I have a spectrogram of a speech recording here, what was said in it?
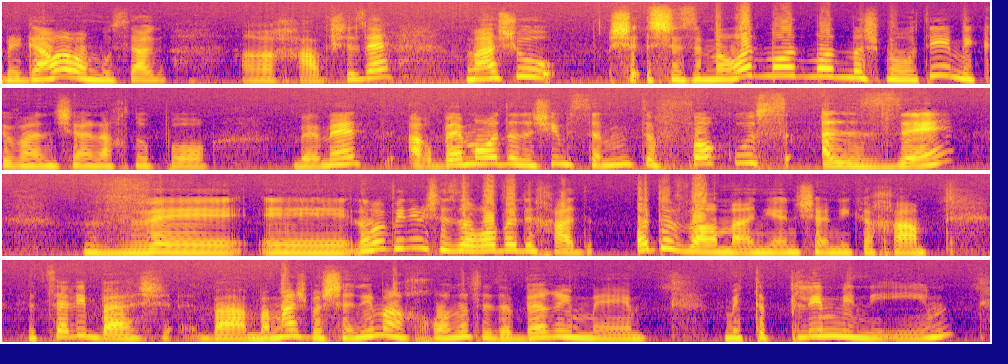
לגמרי במושג הרחב, שזה משהו, שזה מאוד מאוד מאוד משמעותי, מכיוון שאנחנו פה, באמת, הרבה מאוד אנשים שמים את הפוקוס על זה, ולא מבינים שזה רובד אחד. עוד דבר מעניין שאני ככה, יוצא לי בש, ממש בשנים האחרונות לדבר עם אה, מטפלים מיניים, אה,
